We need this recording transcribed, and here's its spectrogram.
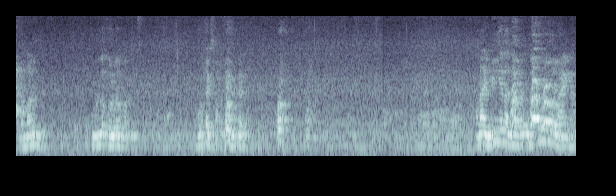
இந்த மருந்து உள்ளே கொள்கிற மருந்து. பூட்டெக்ஸ் அவங்க இருக்காது ஆனால் இவங்க அந்த நாயினா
